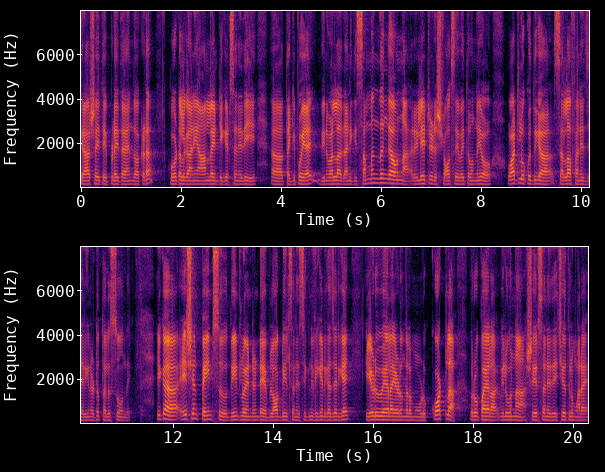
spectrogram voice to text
క్రాష్ అయితే ఎప్పుడైతే అయిందో అక్కడ హోటల్ కానీ ఆన్లైన్ టికెట్స్ అనేది తగ్గిపోయాయి. దీనివల్ల దానికి సంబంధంగా ఉన్న రిలేటెడ్ స్టాక్స్ ఏవైతే ఉన్నాయో వాటిలో కొద్దిగా సెల్ ఆఫ్ అనేది జరిగినట్టు తెలుస్తూ ఉంది. ఇక ఏషియన్ పెయింట్స్ దీంట్లో ఏంటంటే బ్లాక్ డీల్స్ అనేవి సిగ్నిఫికెంట్గా జరిగాయి. ఏడు వేల ఏడు వందల మూడు కోట్ల రూపాయల విలువన్న షేర్స్ అనేది చేతులు మారాయి.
